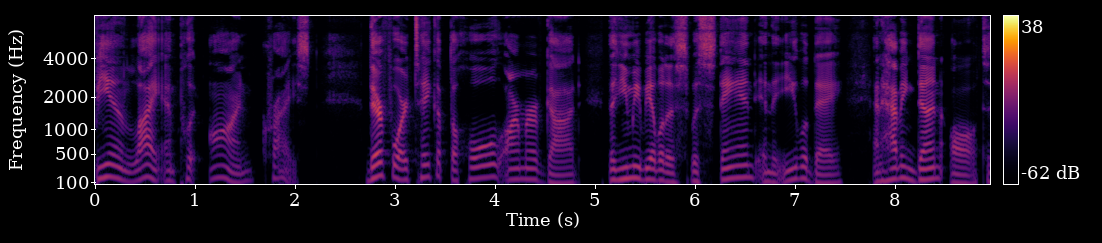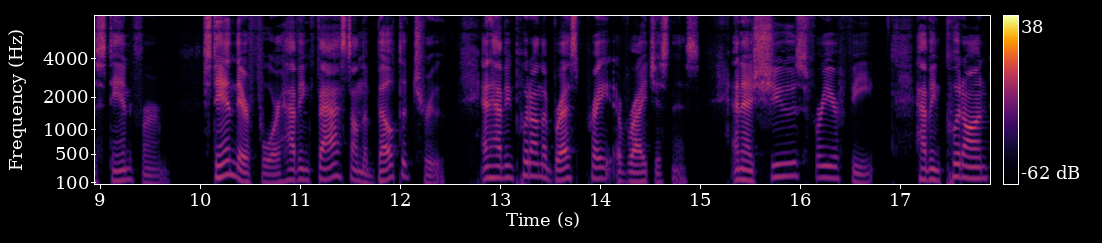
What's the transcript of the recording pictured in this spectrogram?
be in light, and put on Christ. Therefore, take up the whole armor of God, that you may be able to withstand in the evil day, and having done all, to stand firm. Stand therefore, having fast on the belt of truth, and having put on the breastplate of righteousness, and as shoes for your feet, having put on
